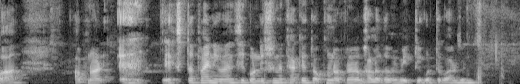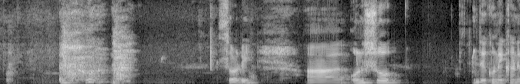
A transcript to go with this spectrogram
বা আপনার এক্সট্রা ফাইন ইউএনসি কন্ডিশনে থাকে, তখন আপনারা ভালো দামে বিক্রি করতে পারবেন। সরি উনিশশো, দেখুন এখানে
